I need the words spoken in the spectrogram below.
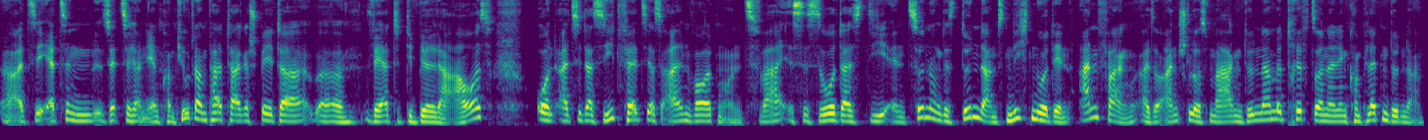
Als die Ärztin setzt sich an ihren Computer ein paar Tage später, äh, wertet die Bilder aus. Und als sie das sieht, fällt sie aus allen Wolken. Und zwar ist es so, dass die Entzündung des Dünndarms nicht nur den Anfang, also Anschluss Magen-Dünndarm betrifft, sondern den kompletten Dünndarm.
